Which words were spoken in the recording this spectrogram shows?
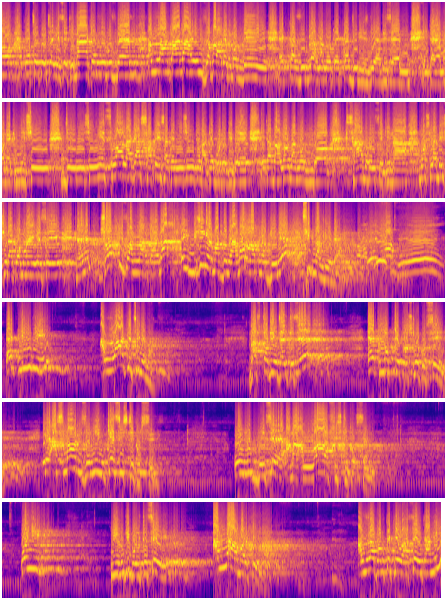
পচে পচে গেছে কিনা, কেমনে বুঝবেন? আল্লাহ তাআলা এই জবানের মধ্যে একটা জিব্রা নামক একটা জিনিস দিয়ে দিছেন। এটা এমন এক মেশিন যে মেশিনে সোয়া লাগার সাথে সাথে মেশিন তোমাকে বলে দিবে, এটা ভালো না মন্দ, স্বাদ হয়েছে কিনা, মশলা বেশি না কম হয়ে গেছে হ্যাঁ? সব কিছু আল্লাহ তাআলা এই মেশিন এর মাধ্যমে আমার আপনার ব্রেনে সিগন্যাল দিয়ে দেয় এক ইহুদি আল্লাহকে চিনে না। রাস্তা দিয়ে যাইতেছে, এক লোককে প্রশ্ন করছে, এই আসমান, জমিন কে সৃষ্টি করছে? ওই লোক বলছে, আমার আল্লাহ সৃষ্টি করছেন। ওই ইহুদি বলতেছে, আল্লাহ আমার কে আল্লাহ বলতে কেউ আছে, এটা আমি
